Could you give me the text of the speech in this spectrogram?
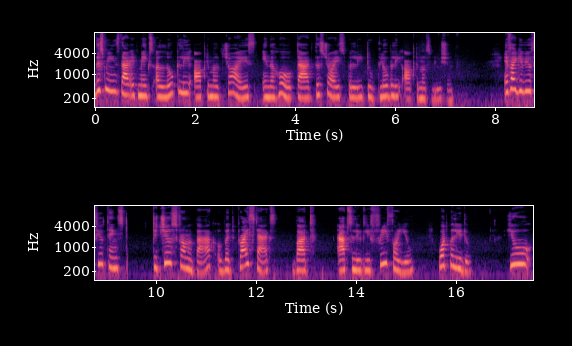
This means that it makes a locally optimal choice in the hope that this choice will lead to globally optimal solution. If I give you a few things to, to choose from a bag with price tags but absolutely free for you, what will you do? You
